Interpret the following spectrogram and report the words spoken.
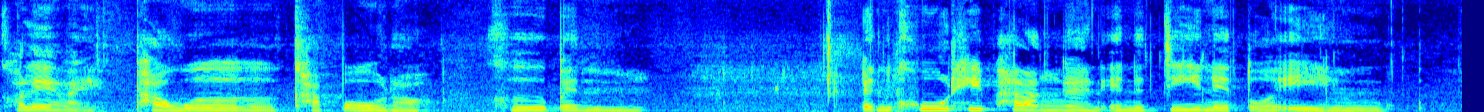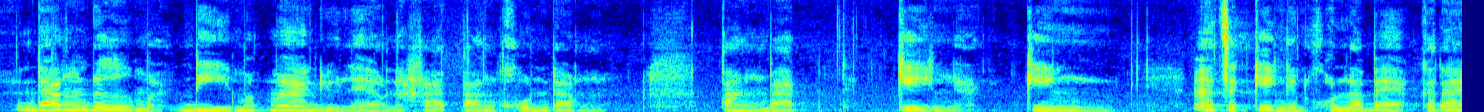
เขาเรียกอะไร power couple เนาะคือเป็น เป็นคู่ที่พลังงาน energy ในตัวเองดั้งเดิมอะดีมากๆอยู่แล้วนะคะ ต่างคนต่างต่างแบบเก่งอะเก่ง อาจจะเก่งกันคนละแบบก็ได้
